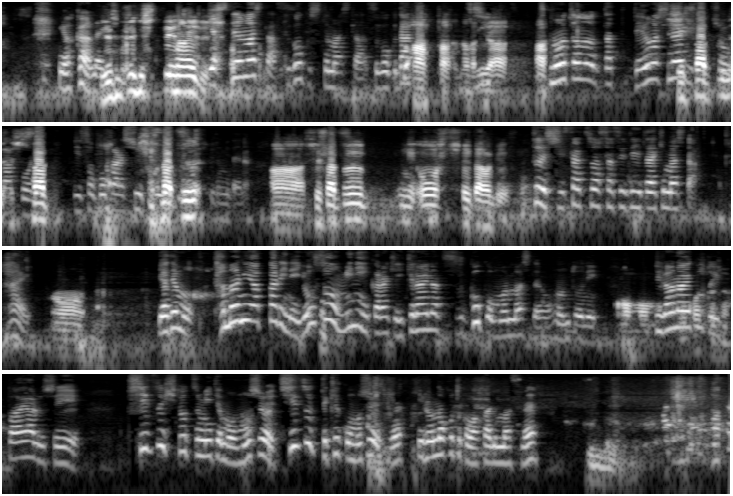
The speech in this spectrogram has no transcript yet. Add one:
いや、わかんないです。全然してないでいや、してました。すごくしてました。すごく。だって、ああ、なんかいや、あ地元の、だって電話しない視ですよ、察小学校視に。そこから出視察ってるみたいな。ああ、視察にをしてたわけですね。そうです、視察はさせていただきました。はい。ああいや、でも、たまにやっぱりね、よそを見に行かなきゃいけないなってすっごく思いましたよ、本当に。知らないこといっぱいあるし、地図一つ見ても面白い。地図って結構面白いですね。いろんなことがわかりますね。あ、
